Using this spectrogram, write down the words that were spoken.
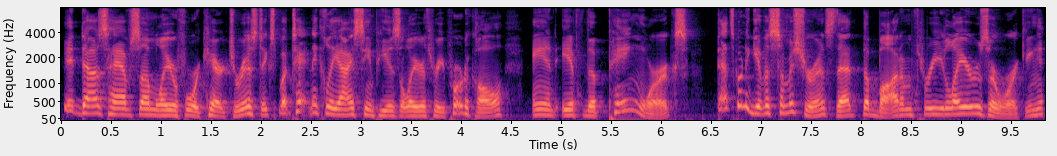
It does have some layer 4 characteristics, but technically ICMP is a layer 3 protocol, and if the ping works, that's going to give us some assurance that the bottom three layers are working,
